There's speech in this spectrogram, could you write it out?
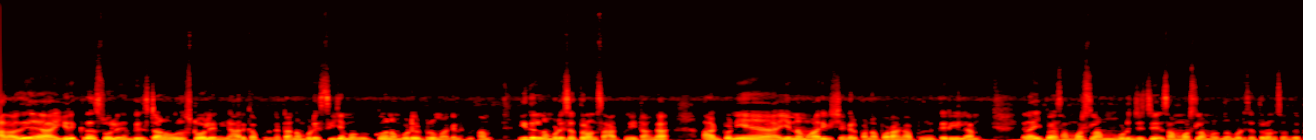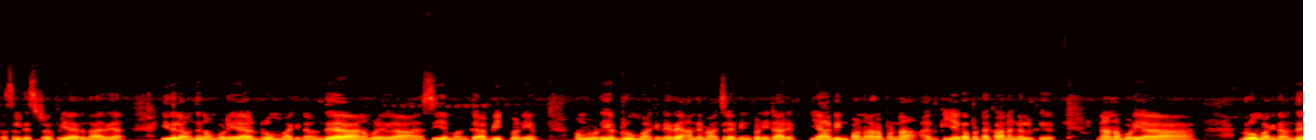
அதாவது இருக்கிற ஸ்டோலையும் பெஸ்ட்டான ஒரு ஸ்டோலைன் யாருக்கு அப்படின்னு கேட்டால் நம்மளுடைய சிஎம் பங்குக்கும் நம்மளுடைய ட்ரூ மேக்னர் தான். இதில் நம்மளுடைய செத்ரோன்ஸ் ஆட் பண்ணிட்டாங்க. ஆட் பண்ணி என்ன மாதிரி விஷயங்கள் பண்ண போகிறாங்க அப்படின்னு தெரியல. ஏன்னா இப்போ சம்மர் ஸ்லாம் முடிஞ்சிச்சு. சம்மர் ஸ்லாம் வந்து நம்மளுடைய செத்ரோன்ஸ் வந்து ஸ்பெஷல் கெஸ்ட் ஃப்ரீயாக இருந்தார். இதில் வந்து நம்மளுடைய ட்ரூம் மேக்னர் வந்து நம்மளுடைய சிஎம் பங்கை பீட் பண்ணி நம்மளுடைய ட்ரூம் மார்க்கெட்டரை அந்த மேட்ச்சில் வின் பண்ணிட்டார். ஏன் வின் பண்ணார் அப்படின்னா அதுக்கு ஏகப்பட்ட காரணங்களுக்கு ஏன்னா நம்ம நம்முடைய ட்ரூ மேக்கிட்ட வந்து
